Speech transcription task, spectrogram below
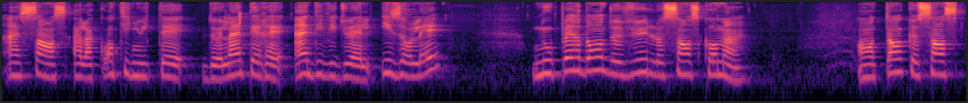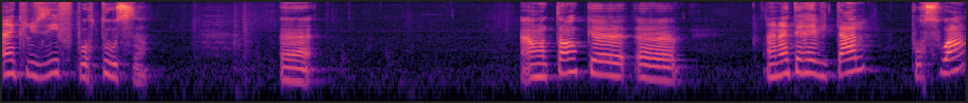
un sens à la continuité de l'intérêt individuel isolé, nous perdons de vue le sens commun en tant que sens inclusif pour tous. Euh, en tant que euh, un intérêt vital pour soi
